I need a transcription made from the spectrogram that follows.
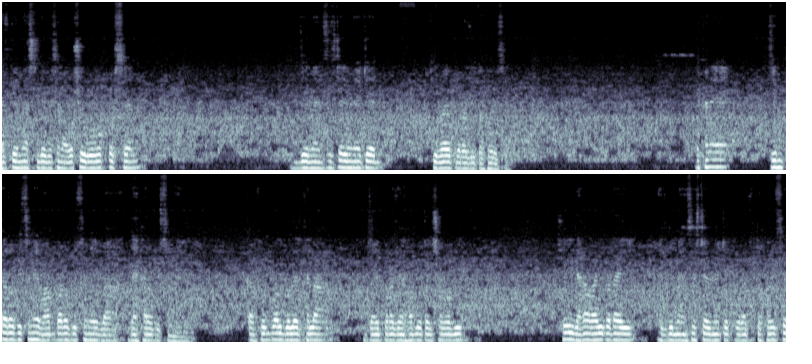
আজকে ম্যাচটি দেখেছেন অবশ্যই উপভোগ করছেন। যে ম্যানচেস্টার ইউনাইটেড কীভাবে পরাজিত হয়েছে। এখানে চিন্তারও কিছু নেই, ভাববারও কিছু নেই বা দেখারও কিছু নেই। কারণ ফুটবল গোলের খেলা জয় পরাজয় হবে এটাই স্বাভাবিক। সেই ধারাবাহিকতায় আজকে ম্যানচেস্টার ইউনাইটেড পরাজিত হয়েছে।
